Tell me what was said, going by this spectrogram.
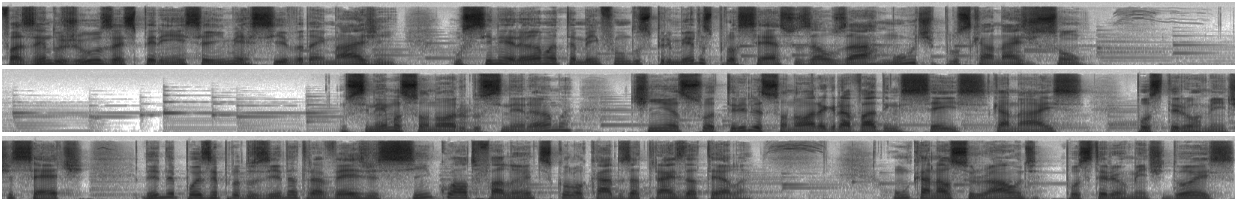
Fazendo jus à experiência imersiva da imagem, o Cinerama também foi um dos primeiros processos a usar múltiplos canais de som. O cinema sonoro do Cinerama tinha sua trilha sonora gravada em seis canais, posteriormente sete, e depois reproduzida através de cinco alto-falantes colocados atrás da tela. Um canal surround, posteriormente dois,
